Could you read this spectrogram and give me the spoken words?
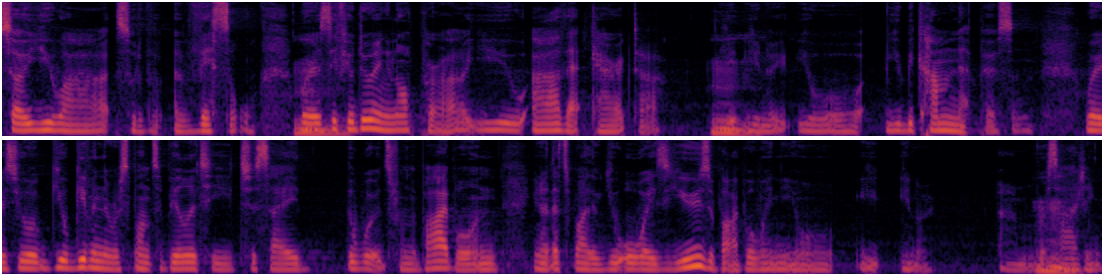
So you are sort of a, vessel, whereas if you're doing an opera, you are that character. You, you know, you're you become that person. Whereas you're you're given the responsibility to say the words from the Bible, and you know that's why you always use a Bible when you're you, you know um, reciting.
